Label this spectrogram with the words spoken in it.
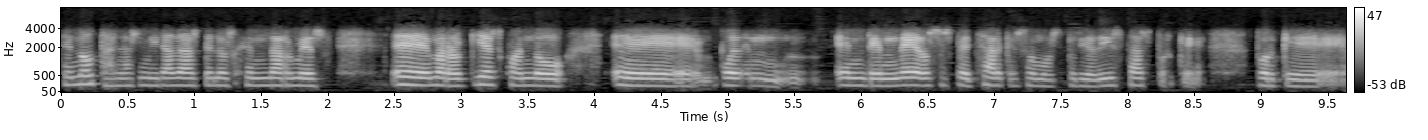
se notan las miradas de los gendarmes eh, marroquíes cuando pueden entender o sospechar que somos periodistas porque porque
